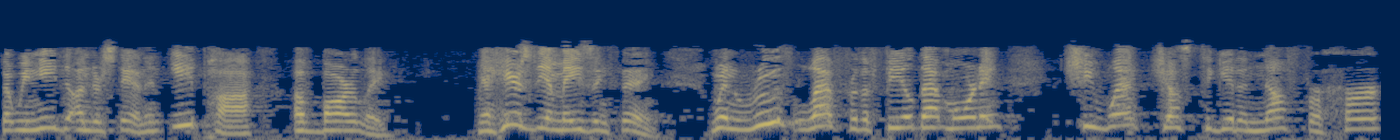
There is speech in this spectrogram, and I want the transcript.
that we need to understand an ephah of barley. Now, here's the amazing thing. When Ruth left for the field that morning, she went just to get enough for her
